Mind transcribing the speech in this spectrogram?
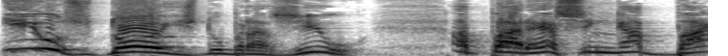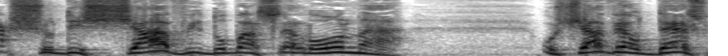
E os dois do Brasil aparecem abaixo de Chave do Barcelona. O Chave é o 14,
